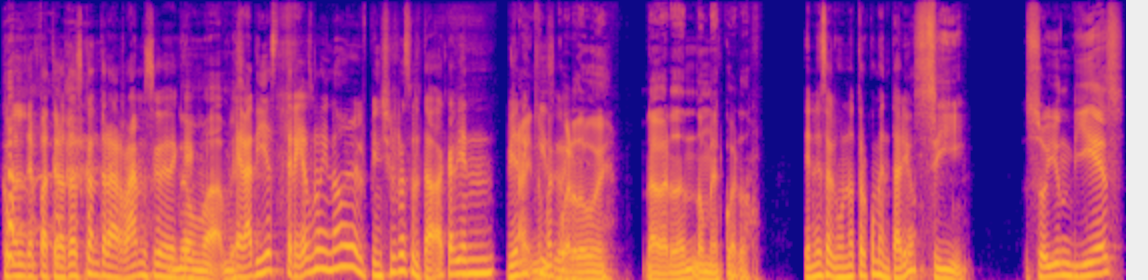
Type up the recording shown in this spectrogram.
como el de Patriotas contra Rams, güey. de No que mames. Era 10-3, güey, ¿no? El pinche resultado acá bien, bien Ay, no X, me güey. acuerdo, güey. La verdad, no me acuerdo. ¿Tienes algún otro comentario? Sí. Soy un 10.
